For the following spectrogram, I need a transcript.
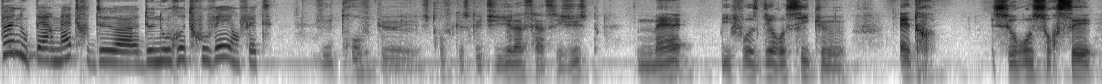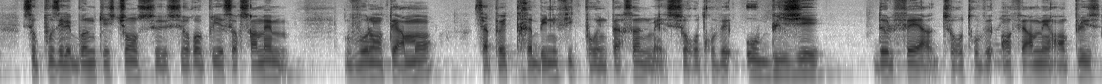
peut nous permettre de, de nous retrouver en fait. Je trouve que, je trouve que ce que tu dis là, c'est assez juste. Mais il faut se dire aussi que être, se ressourcer, se poser les bonnes questions, se, se replier sur soi-même volontairement, ça peut être très bénéfique pour une personne, mais se retrouver obligé de le faire, de se retrouver enfermé en plus,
